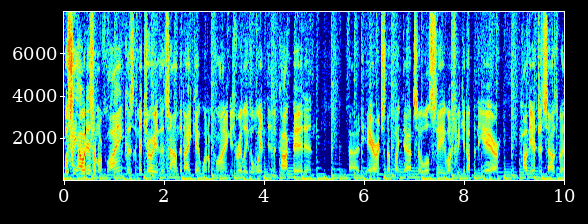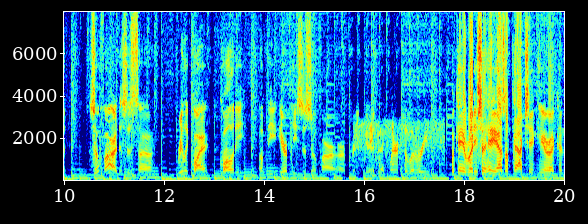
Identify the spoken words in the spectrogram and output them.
we'll see how it is when we're flying, because the majority of the sound that I get when I'm flying is really the wind in the cockpit and uh, the air and stuff like that. So we'll see once we get up in the air how the engine sounds. But so far, this is uh, really quiet. Quality of the earpieces so far are pretty good. That clearance delivery. Okay, everybody. So hey, as I'm taxiing here, I can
